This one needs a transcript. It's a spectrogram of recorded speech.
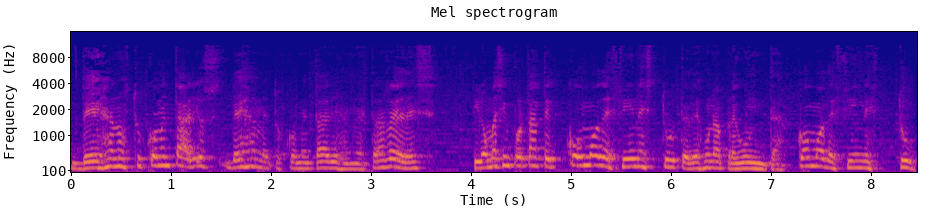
déjanos tus comentarios, déjame tus comentarios en nuestras redes. Y lo más importante, ¿cómo defines tú? Te dejo una pregunta. ¿Cómo defines tú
